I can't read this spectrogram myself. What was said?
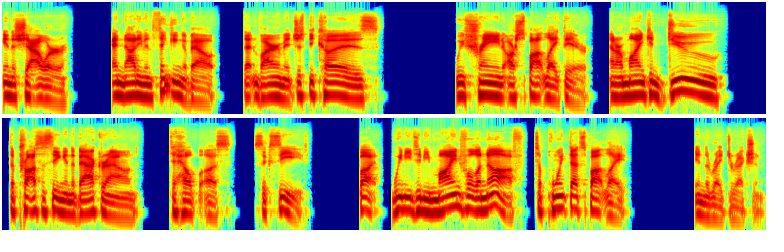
in the shower and not even thinking about that environment just because we've trained our spotlight there and our mind can do the processing in the background to help us succeed. But we need to be mindful enough to point that spotlight in the right direction.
